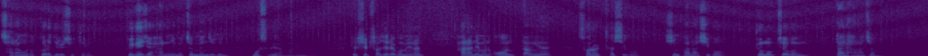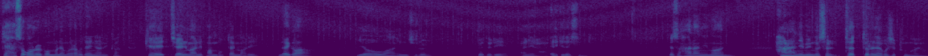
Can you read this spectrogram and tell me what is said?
사랑으로 끌어들일 수 있도록 그게 이제 하나님의 전면적인 모습이란 말입니다. 14절에 보면은 하나님은 온 땅에 손을 펴시고 심판하시고 그 목적은 단 하나죠. 계속 오늘 본문에 뭐라고 게- 제일 많이 반복된 말이 내가 여호와인 줄을 그들이 알리라 이렇게 되어 있습니다. 그래서 하나님은 하나님인 것을 더 드러내고 싶은 거예요.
